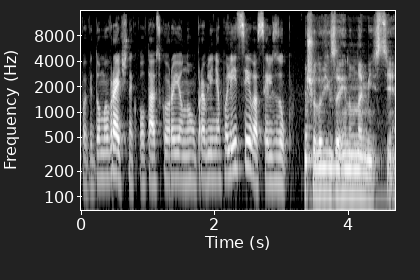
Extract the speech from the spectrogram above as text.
повідомив речник Полтавського районного управління поліції Василь Зуб. Чоловік загинув на місці.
